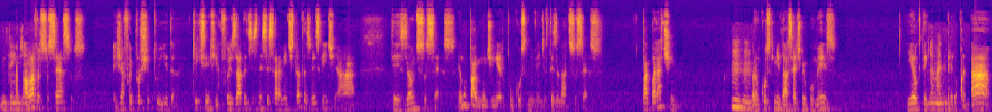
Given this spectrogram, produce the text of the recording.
Entendi. A palavra sucesso já foi prostituída. O que, que significa? Foi usada desnecessariamente tantas vezes que a gente. Ah, tesão de sucesso. Eu não pago muito dinheiro para um curso que me vende artesanato de sucesso. pago baratinho. Uhum. Agora, um curso que me dá 7 mil por mês, e eu que tenho é que pagar,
